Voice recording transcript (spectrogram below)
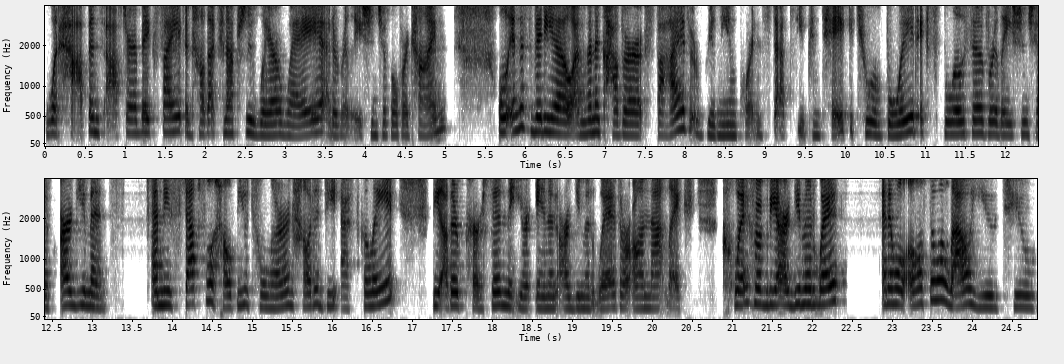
what happens after a big fight and how that can actually wear away at a relationship over time. Well, in this video, I'm going to cover five really important steps you can take to avoid explosive relationship arguments. And these steps will help you to learn how to de escalate the other person that you're in an argument with or on that like cliff of the argument with and it will also allow you to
